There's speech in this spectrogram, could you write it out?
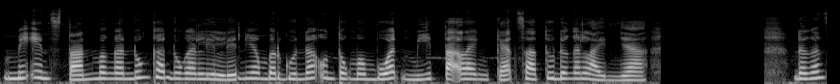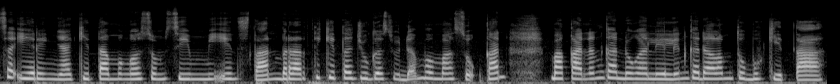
Mie instan mengandung kandungan lilin yang berguna untuk membuat mie tak lengket satu dengan lainnya. Dengan seiringnya kita mengonsumsi mie instan, berarti kita juga sudah memasukkan makanan kandungan lilin ke dalam tubuh kita.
